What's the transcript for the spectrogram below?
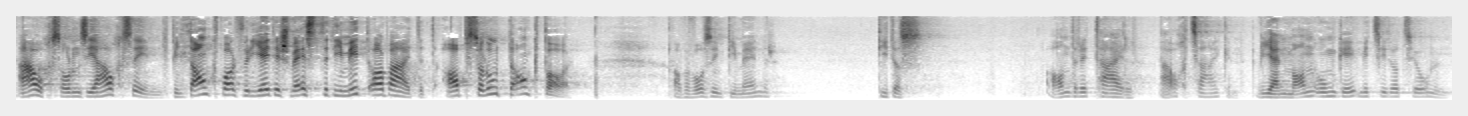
auch, sollen sie auch sehen. Ich bin dankbar für jede Schwester, die mitarbeitet. Absolut dankbar. Aber wo sind die Männer, die das andere Teil auch zeigen? Wie ein Mann umgeht mit Situationen.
